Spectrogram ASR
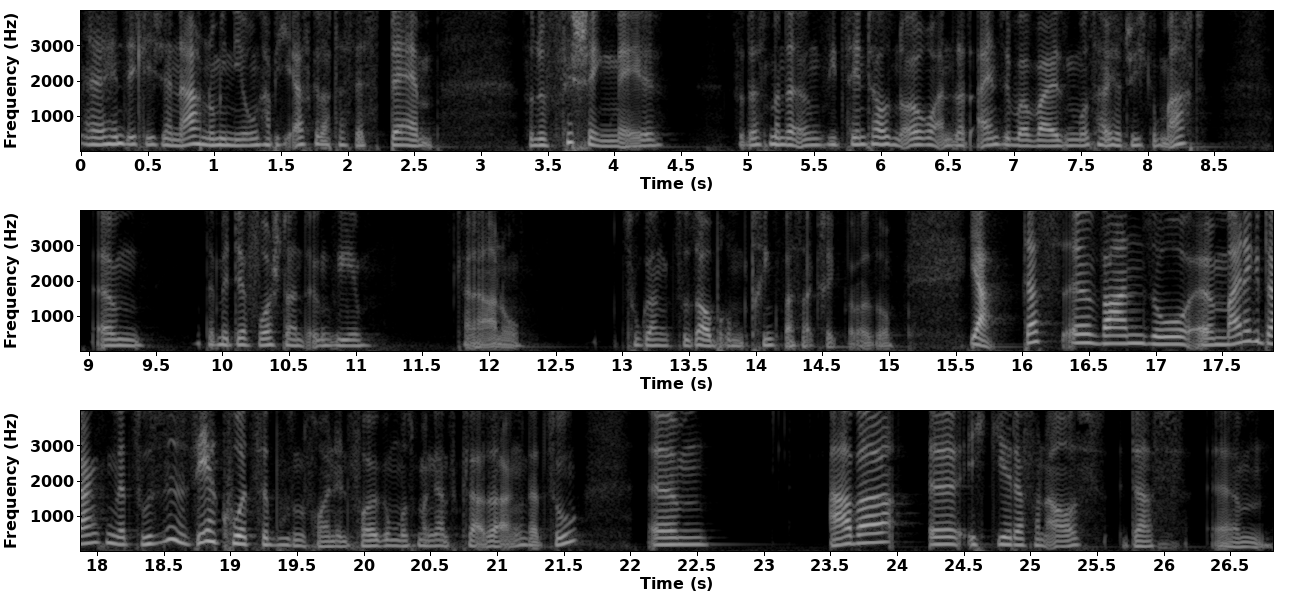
äh, hinsichtlich der Nachnominierung, habe ich erst gedacht, das wäre Spam. So eine Phishing-Mail. Sodass man da irgendwie 10.000 Euro an Sat 1 überweisen muss, habe ich natürlich gemacht. Ähm, damit der Vorstand irgendwie, keine Ahnung, Zugang zu sauberem Trinkwasser kriegt oder so. Ja, das äh, waren so äh, meine Gedanken dazu. Es ist eine sehr kurze Busenfreundin-Folge, muss man ganz klar sagen dazu. Ähm, aber äh, ich gehe davon aus, dass ähm,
